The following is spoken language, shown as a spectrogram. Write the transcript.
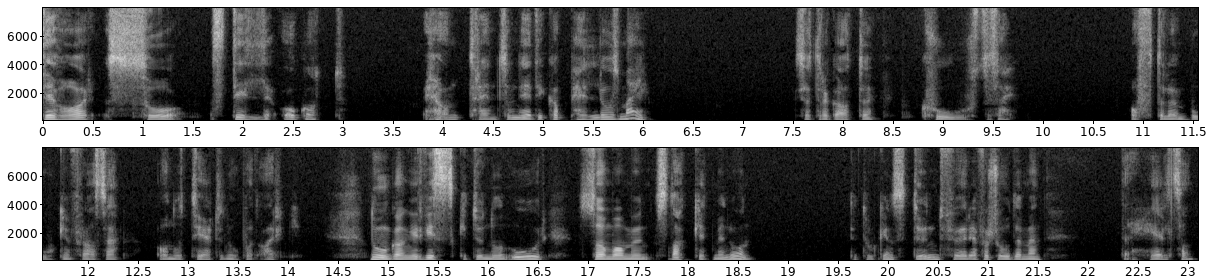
Det var så stille og godt, ja, omtrent som nede i kapellet hos meg. Søster Agathe koste seg. Ofte la hun boken fra seg og noterte noe på et ark. Noen ganger hvisket hun noen ord, som om hun snakket med noen. Det tok en stund før jeg forsto det, men det er helt sant,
